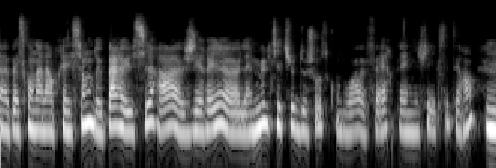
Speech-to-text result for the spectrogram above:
Euh, parce qu'on a l'impression de pas réussir à gérer euh, la multitude de choses qu'on doit faire, planifier, etc. Mm.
